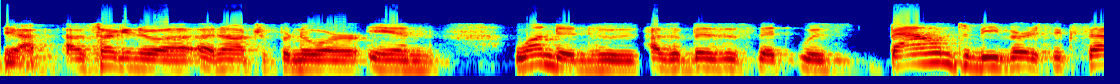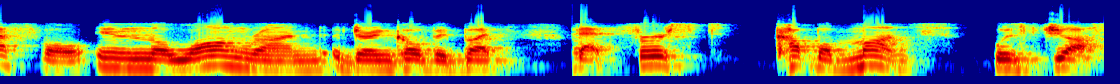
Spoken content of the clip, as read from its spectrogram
Yeah, I was talking to a, an entrepreneur in London who has a business that was bound to be very successful in the long run during COVID, but that first couple months was just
